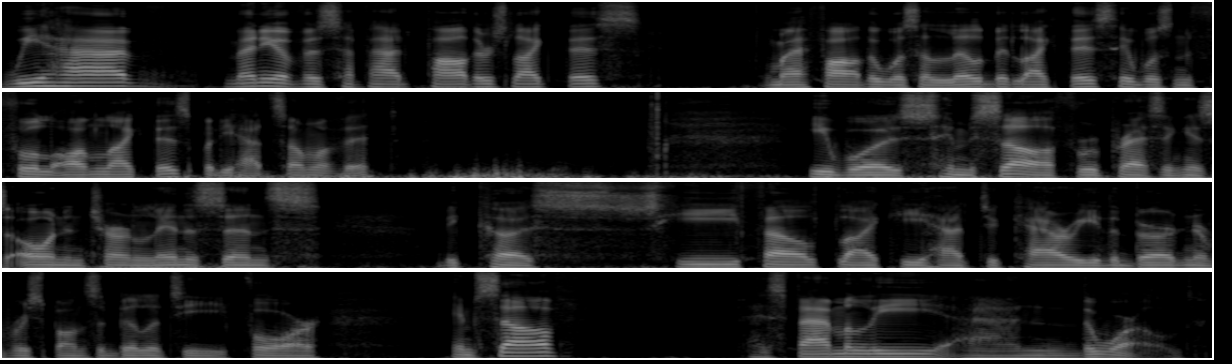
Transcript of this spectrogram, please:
we have, many of us have had fathers like this. My father was a little bit like this. He wasn't full on like this, but he had some of it. He was himself repressing his own internal innocence because he felt like he had to carry the burden of responsibility for himself, his family, and the world.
